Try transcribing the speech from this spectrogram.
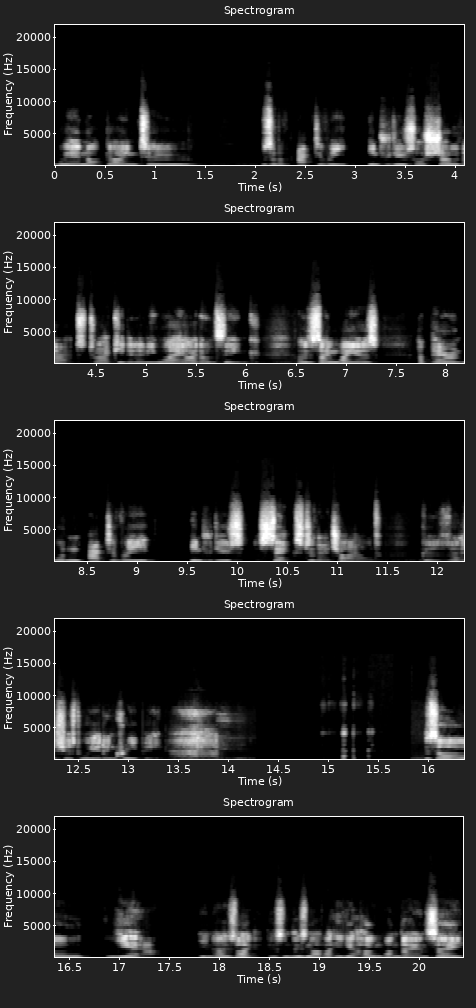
we're not going to sort of actively introduce or show that to our kid in any way, I don't think. In the same way as a parent wouldn't actively introduce sex to their child because that's just weird and creepy. so yeah, you know, it's like it's, it's not like you get home one day and say,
